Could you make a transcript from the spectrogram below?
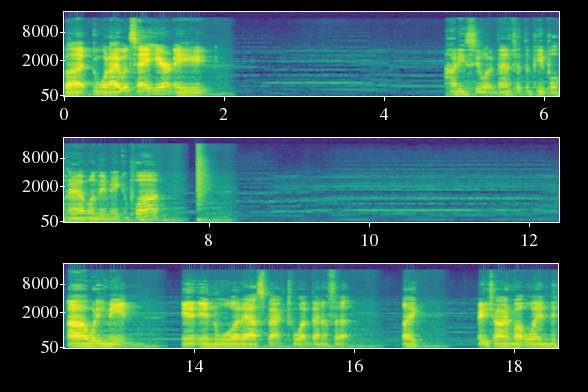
But what I would say here, a how do you see what benefit the people have when they make a plot? Uh, what do you mean? In, in what aspect? What benefit? Like, are you talking about when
